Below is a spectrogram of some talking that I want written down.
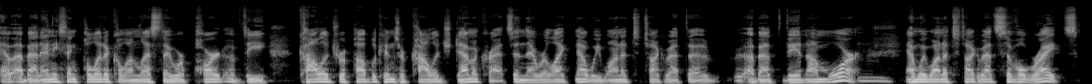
about anything political unless they were part of the college Republicans or college Democrats. And they were like, no, we wanted to talk about the about the Vietnam War mm. and we wanted to talk about civil rights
